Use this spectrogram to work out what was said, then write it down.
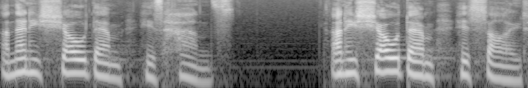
And then He showed them His hands. And He showed them His side.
